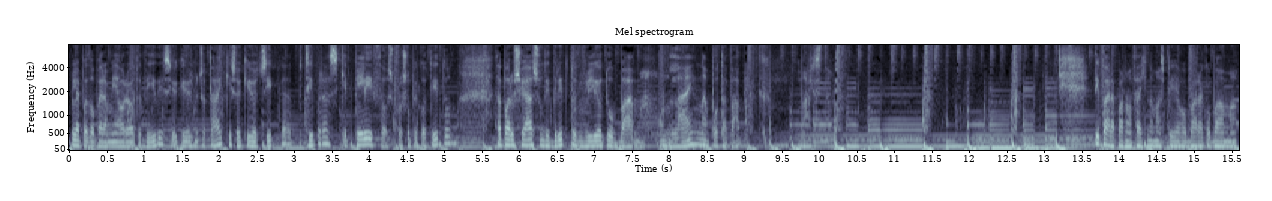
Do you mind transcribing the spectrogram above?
βλέπω εδώ πέρα μια ωραιότατη είδηση ο κύριος Μητσοτάκης, ο κύριος Τσίπρας και πλήθος προσωπικότητων θα παρουσιάσουν την τρίτη το βιβλίο του Ομπάμα online από τα Public. Μάλιστα. Τι παραπάνω θα έχει να μας πει ο Μπάρακ Ομπάμα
